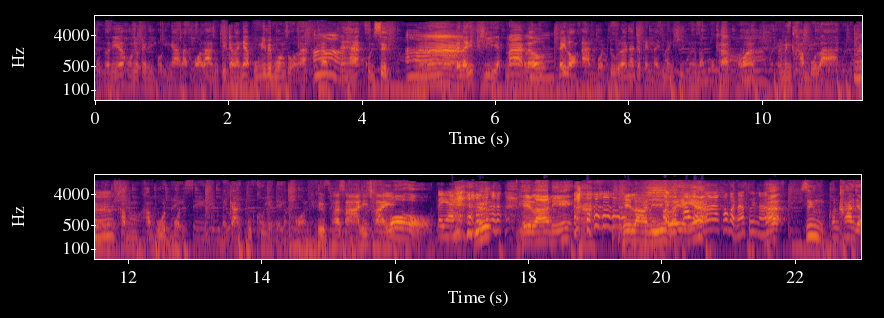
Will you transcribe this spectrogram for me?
ผมตอนนี้ก็คงจะเป็นผลงานละครล่าสุดที่กำลังเนี่ยพรุ่งนี้ไปบวงสรวงแล้วอ่าครับ นะฮะขุนศึก อ่าฮะ เป็นอะไรที่พีเรียดมากแล้วได้ลองอ่านบทดูแล้วน่าจะเป็นอะไรที่มันหินสำหรับผมครับเพราะว่ามันเป็นคำโบราณอืม คำคำพูดบทในการพูดคุยกันในละครเลยคือภาษาที่ใช้ โอ้โหเป็นไงลึกเวลานี้เฮลานี้ อะไรอย่างเงี้ย เข้ากับหน้าเข้ากับหน้าตุ้ยนะ ฮะ ซึ่งค่อนข้างจะ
